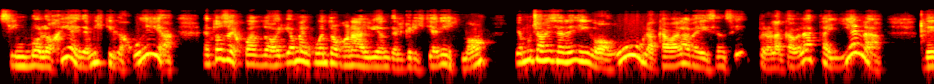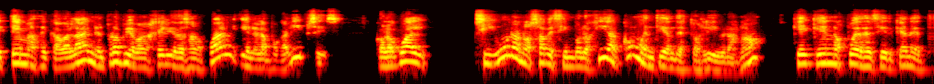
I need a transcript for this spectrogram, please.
simbología y de mística judía. Entonces, cuando yo me encuentro con alguien del cristianismo, yo muchas veces le digo, uh, la Kabbalah, me dicen, sí, pero la Kabbalah está llena de temas de Kabbalah en el propio Evangelio de San Juan y en el Apocalipsis. Con lo cual, si uno no sabe simbología, ¿cómo entiende estos libros, no? ¿Qué, qué nos puedes decir, Kenneth?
